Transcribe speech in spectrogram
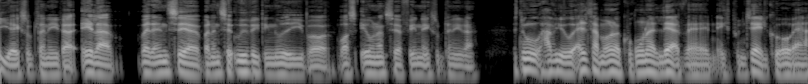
10.010 eksoplaneter, eller hvordan ser, hvordan ser udviklingen ud i vores evner til at finde eksoplaneter? Nu har vi jo alle sammen under corona lært, hvad en eksponentiel kurve er.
